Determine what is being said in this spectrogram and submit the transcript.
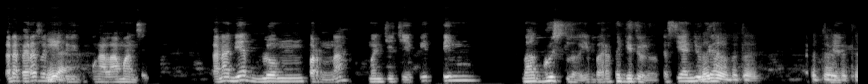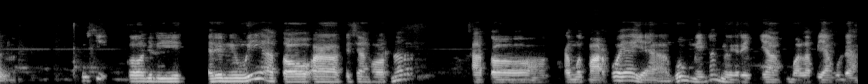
Karena Perez lebih, Iya. lebih pengalaman sih. Karena dia belum pernah mencicipi tim bagus loh, ibaratnya gitu loh. Kesian juga. betul betul betul Ya, betul Terus sih kalau jadi Eddie Newey atau uh, Christian Horner atau Helmut Marko ya ya gue memang ngelirik yang pembalap yang udah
